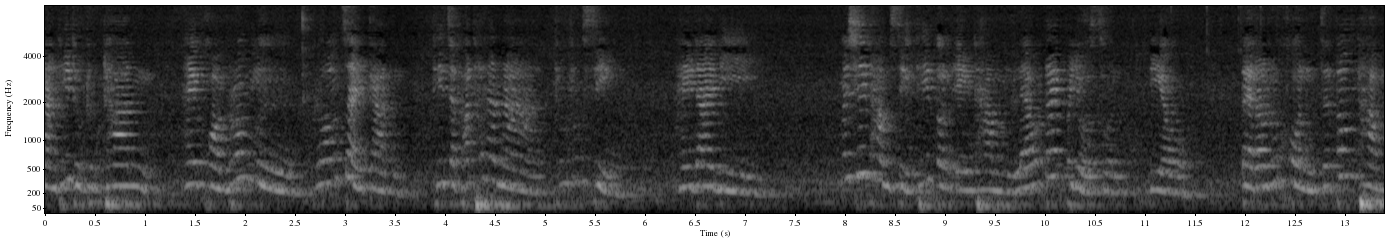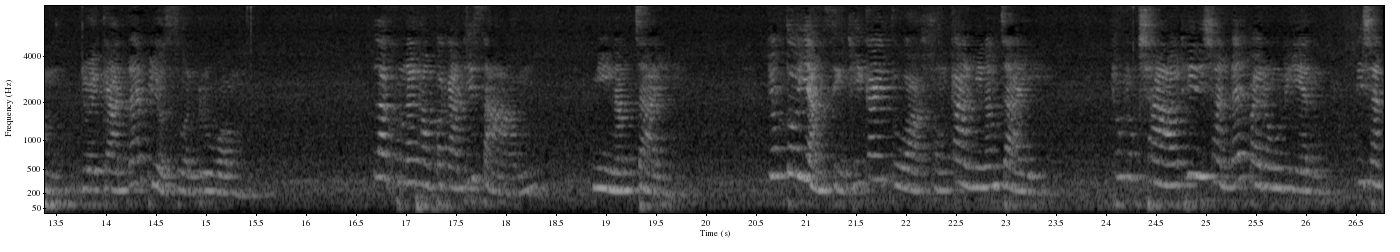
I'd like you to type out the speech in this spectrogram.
การที่ทุกๆท่านให้ความร่วมมือร้อมใจกันที่จะพัฒนาทุกๆสิ่งให้ได้ดี ไม่ใช่ทำสิ่งที่ตนเองทำแล้วได้ประโยชน์ส่วนเดียว แต่เราทุกคนจะต้องทำโดยการได้ประโยชน์ส่วนรวม หลักคุณธรรมประการที่ 3 มีน้ำใจ ยกตัวอย่างสิ่งที่ใกล้ตัวของการมีน้ำใจ ทุกๆเช้าที่ดิฉันได้ไปโรงเรียน ดิฉัน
